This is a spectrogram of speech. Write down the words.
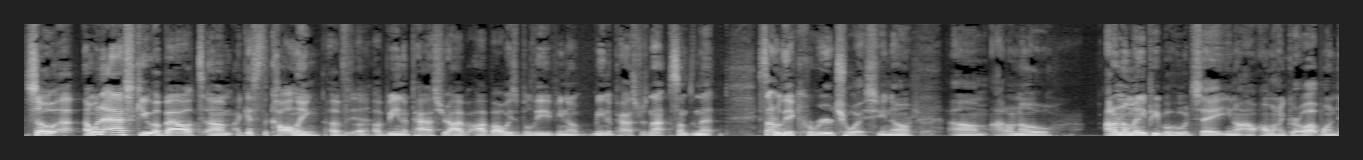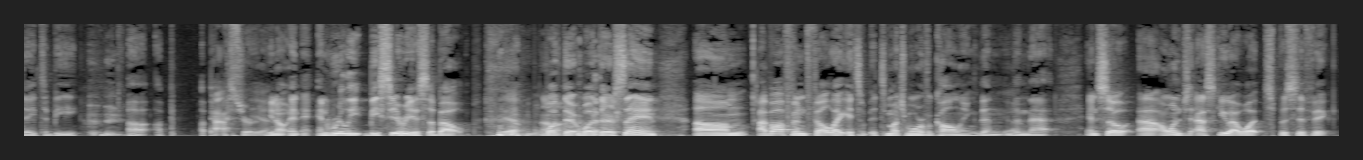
so uh, I want to ask you about um, I guess the calling of, yeah. of, of being a pastor. I've I've always believed you know being a pastor is not something that it's not really a career choice. You know, sure. um, I don't know. I don't know many people who would say, you know, I, I want to grow up one day to be uh, a, a pastor, yeah. you know, and, and really be serious about yeah, no. what they're what they're saying. Um, I've often felt like it's it's much more of a calling than yeah. than that. And so uh, I wanted to ask you, at what specific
